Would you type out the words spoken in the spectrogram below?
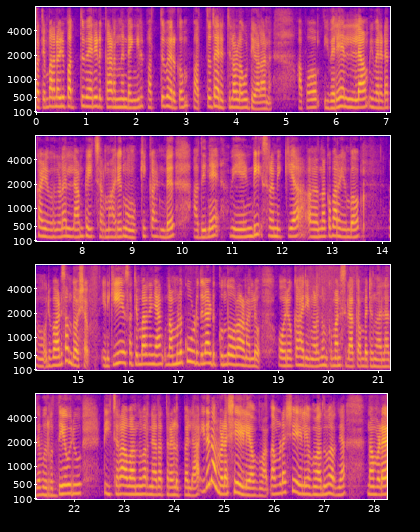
സത്യം പറഞ്ഞ ഒരു പത്ത് പേരെ എടുക്കുകയാണെന്നുണ്ടെങ്കിൽ പത്ത് പേർക്കും പത്ത് തരത്തിലുള്ള കുട്ടികളാണ്. അപ്പോൾ ഇവരെ എല്ലാം ഇവരുടെ കഴിവുകളെല്ലാം ടീച്ചർമാർ നോക്കി കണ്ട് അതിനെ വേണ്ടി ശ്രമിക്കുക എന്നൊക്കെ പറയുമ്പോൾ ഒരുപാട് സന്തോഷം. എനിക്ക് സത്യം പറഞ്ഞാൽ ഞാൻ നമ്മൾ കൂടുതൽ അടുക്കും തോറാണല്ലോ ഓരോ കാര്യങ്ങളും നമുക്ക് മനസ്സിലാക്കാൻ പറ്റുന്നത്. അല്ലാതെ വെറുതെ ഒരു ടീച്ചറാവാന്ന് പറഞ്ഞാൽ അത് അത്ര എളുപ്പമല്ല. ഇത് നമ്മുടെ ശേളിയമ്മ നമ്മുടെ ശേളിയമ്മ എന്ന് പറഞ്ഞാൽ നമ്മുടെ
